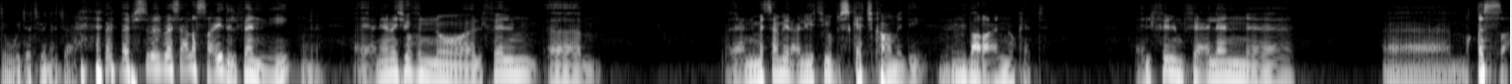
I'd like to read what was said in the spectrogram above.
توجت بنجاح بس بس, على الصعيد الفني إيه. يعني أنا أشوف إنه الفيلم يعني مسامير على اليوتيوب سكتش كوميدي مم. عبارة عن نكت الفيلم فعلا آه، قصة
